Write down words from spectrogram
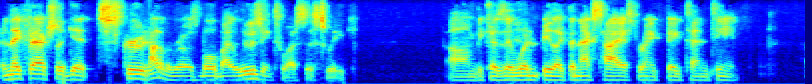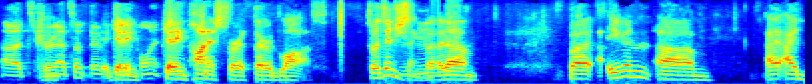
and they could actually get screwed out of the Rose Bowl by losing to us this week, um, because they wouldn't be like the next highest ranked Big Ten team Uh, it's true. That's a getting point. getting punished for a third loss. So it's interesting, Mhm. but um, but even um, I, I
